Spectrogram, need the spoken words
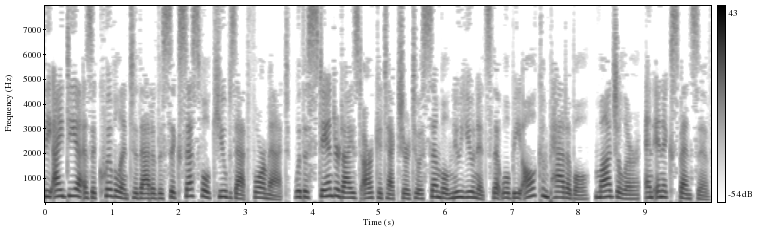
The idea is equivalent to that of the successful CubeSat format, with a standardized architecture to assemble new units that will be all compatible, modular, and inexpensive.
